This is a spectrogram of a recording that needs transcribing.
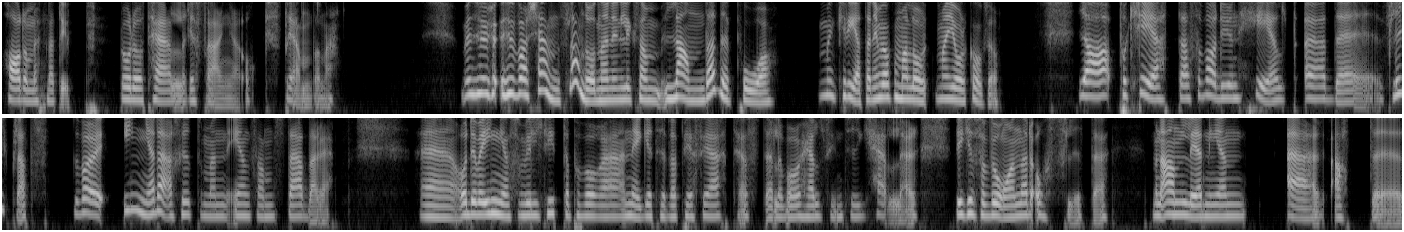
har de öppnat upp både hotell, restauranger och stränderna. Men hur, hur var känslan då när ni liksom landade på men Kreta? Ni var på Mallorca också? Ja, på Kreta så var det ju en helt öde flygplats. Det var inga där förutom en ensam städare. Eh, och det var ingen som ville titta på våra negativa PCR-test eller våra hälsointyg heller, vilket förvånade oss lite. Men anledningen är att eh,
